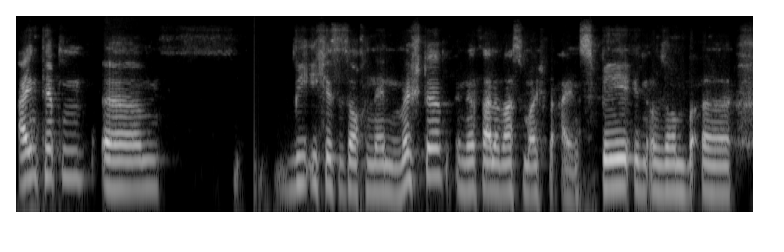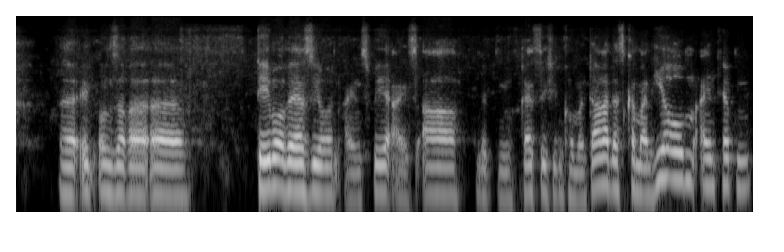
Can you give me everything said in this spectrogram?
eintippen, ähm, wie ich es auch nennen möchte. In dem Fall war es zum Beispiel 1b in unserem äh, in unserer äh, Demo-Version 1b, 1a mit den restlichen Kommentaren. Das kann man hier oben eintippen.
